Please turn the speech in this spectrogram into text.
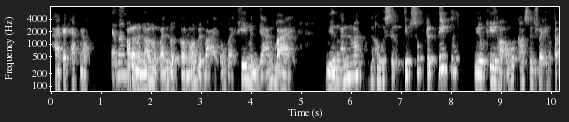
hai cái khác nhau. Dạ vâng. đó là mình nói một lĩnh vực còn nói về bài cũng vậy. Khi mình giảng bài những ánh mắt nó không có sự tiếp xúc trực tiếp đó. nhiều khi họ không có concentrate không tập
